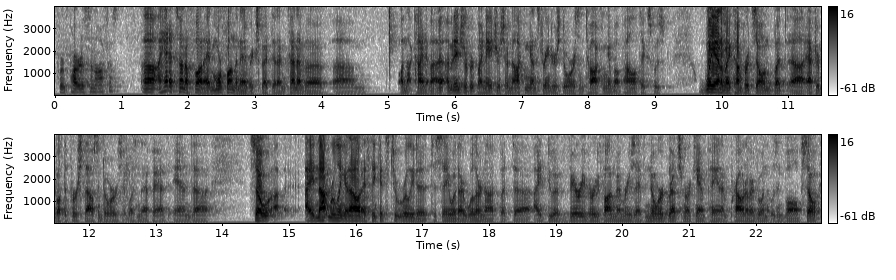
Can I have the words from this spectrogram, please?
for partisan office? Uh, I had a ton of fun. I had more fun than I ever expected. I'm kind of a, um, well, not kind of, I, am an introvert by nature, so knocking on strangers' doors and talking about politics was way out of my comfort zone. But uh, after about the first thousand doors, it wasn't that bad. And uh, so uh, I'm not ruling it out. I think it's too early to, to say whether I will or not, but uh, I do have very, very fond memories. I have no regrets from our campaign. I'm proud of everyone that was involved. So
